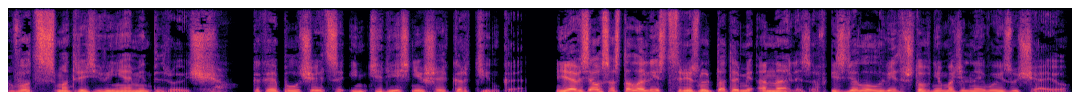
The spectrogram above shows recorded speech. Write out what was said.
Вот, смотрите, Вениамин Петрович, какая получается интереснейшая картинка. Я взял со стола лист с результатами анализов и сделал вид, что внимательно его изучаю.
